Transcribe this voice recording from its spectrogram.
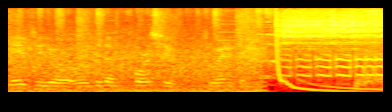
gave to you, we didn't force you to anything.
